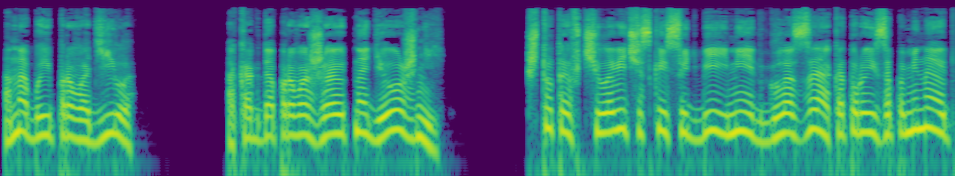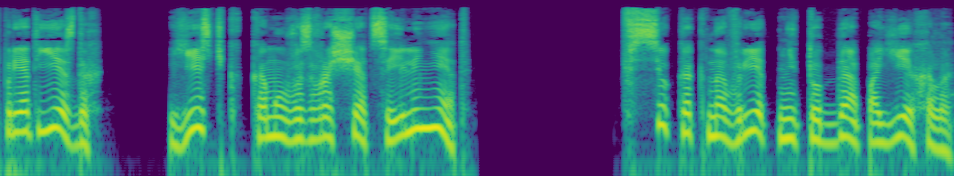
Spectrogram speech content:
Она бы и проводила. А когда провожают надежней. Что-то в человеческой судьбе имеет глаза, которые запоминают при отъездах, есть к кому возвращаться или нет. Все как на вред не туда поехало.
